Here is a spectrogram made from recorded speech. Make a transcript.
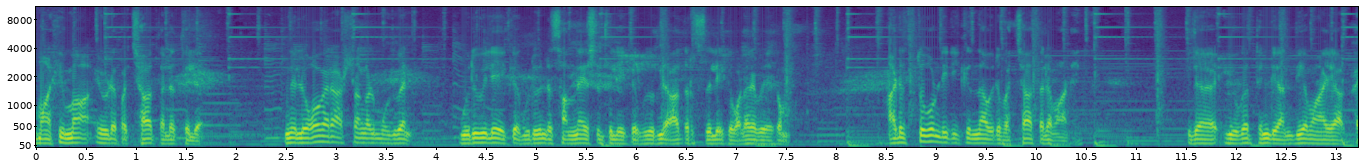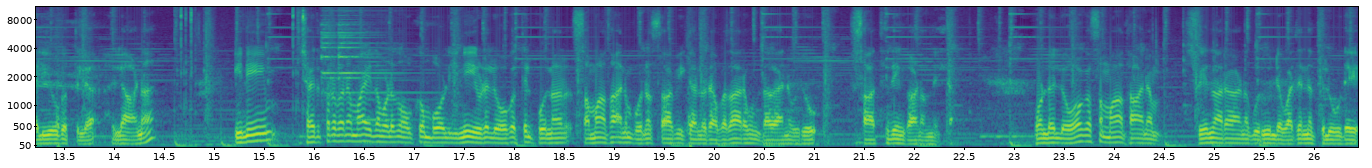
മഹിമയുടെ പശ്ചാത്തലത്തിൽ ഇന്ന് ലോകരാഷ്ട്രങ്ങൾ മുഴുവൻ ഗുരുവിലേക്ക് ഗുരുവിന്റെ സന്ദേശത്തിലേക്ക് ഗുരുവിന്റെ ആദർശത്തിലേക്ക് വളരെ വേഗം അടുത്തുകൊണ്ടിരിക്കുന്ന ഒരു പശ്ചാത്തലമാണിത് ഇത് യുഗത്തിന്റെ അന്ത്യമായ കലിയുഗത്തിലാണ്. ഇനിയും ചരിത്രപരമായി നമ്മൾ നോക്കുമ്പോൾ ഇനി ഇവിടെ ലോകത്തിൽ പുനർ സമാധാനം പുനഃസ്ഥാപിക്കാൻ ഒരു അവതാരം ഉണ്ടാകാൻ ഒരു സാധ്യതയും കാണുന്നില്ല. അതുകൊണ്ട് ലോക സമാധാനം ശ്രീനാരായണ ഗുരുവിന്റെ വചനത്തിലൂടെ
